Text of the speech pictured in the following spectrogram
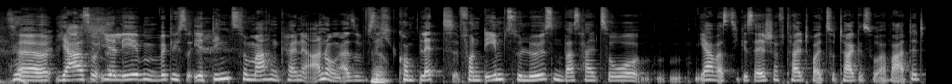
äh, ja, so ihr Leben, wirklich so ihr Ding zu machen, keine Ahnung. Also sich Ja. komplett von dem zu lösen, was halt so, ja, was die Gesellschaft halt heutzutage so erwartet.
